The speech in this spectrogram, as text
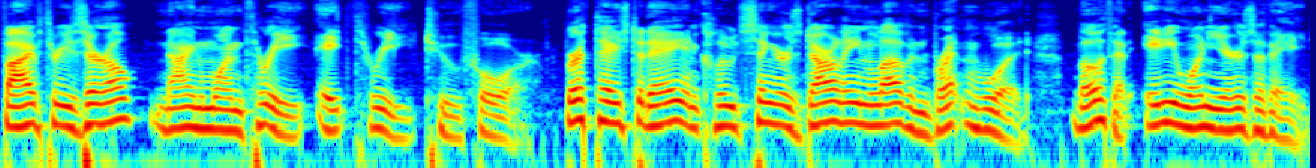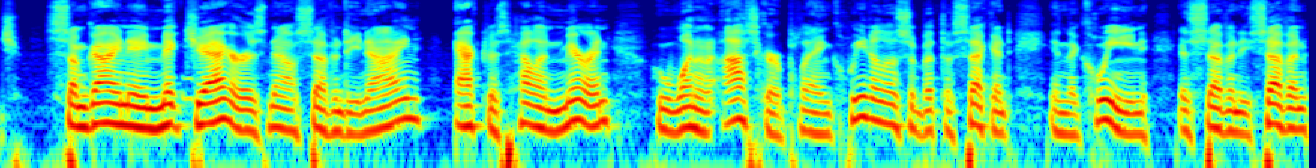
530 913 8324. Birthdays today include singers Darlene Love and Brenton Wood, both at 81 years of age. Some guy named Mick Jagger is now 79. Actress Helen Mirren, who won an Oscar playing Queen Elizabeth II in The Queen, is 77,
